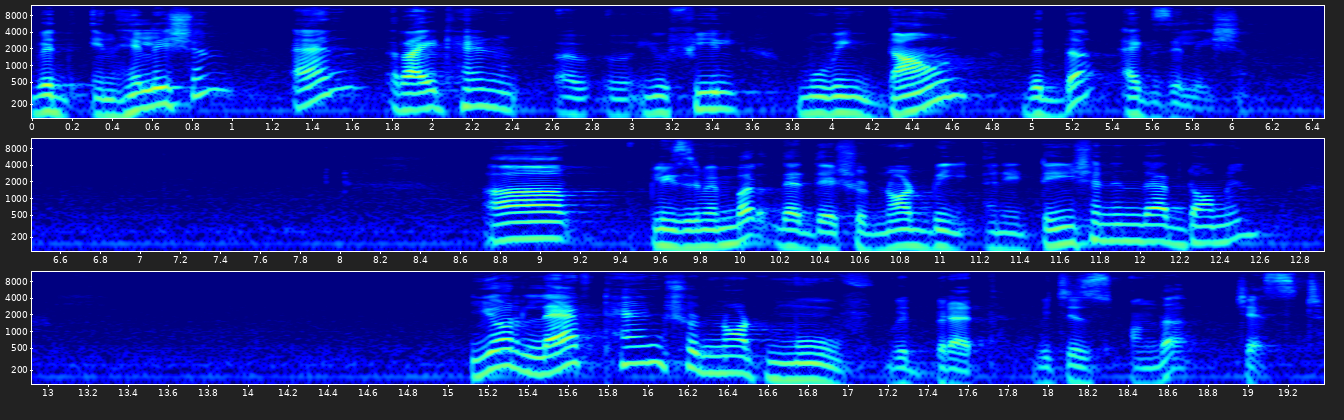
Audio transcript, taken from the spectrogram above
with inhalation and right hand uh, uh, you feel moving down with the exhalation. Uh, please remember that there should not be any tension in the abdomen. Your left hand should not move with breath which is on the chest.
